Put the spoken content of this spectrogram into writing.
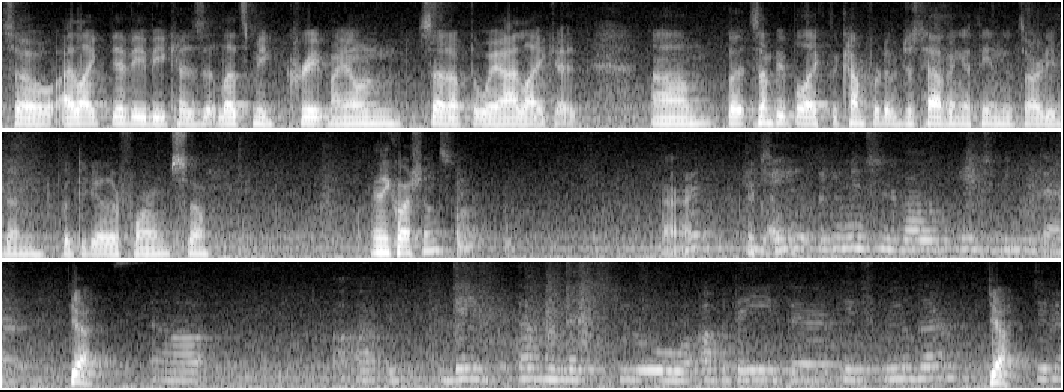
So I like Divi because it lets me create my own setup the way I like it. Um, but some people like the comfort of just having a theme that's already been put together for them. So, any questions? All right. You, you mentioned about page builder. Yeah. Uh, they doesn't let you update the page builder. Yeah. Do you, do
